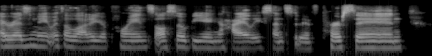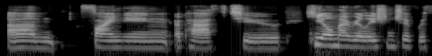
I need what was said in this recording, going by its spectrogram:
i resonate with a lot of your points. Also being a highly sensitive person um, finding a path to heal my relationship with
